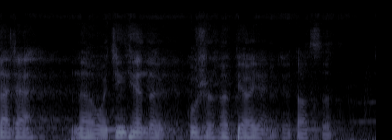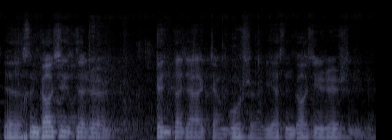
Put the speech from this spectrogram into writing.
大家。那我今天的故事和表演就到此。呃，很高兴在这儿跟大家讲故事，也很高兴认识你们。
